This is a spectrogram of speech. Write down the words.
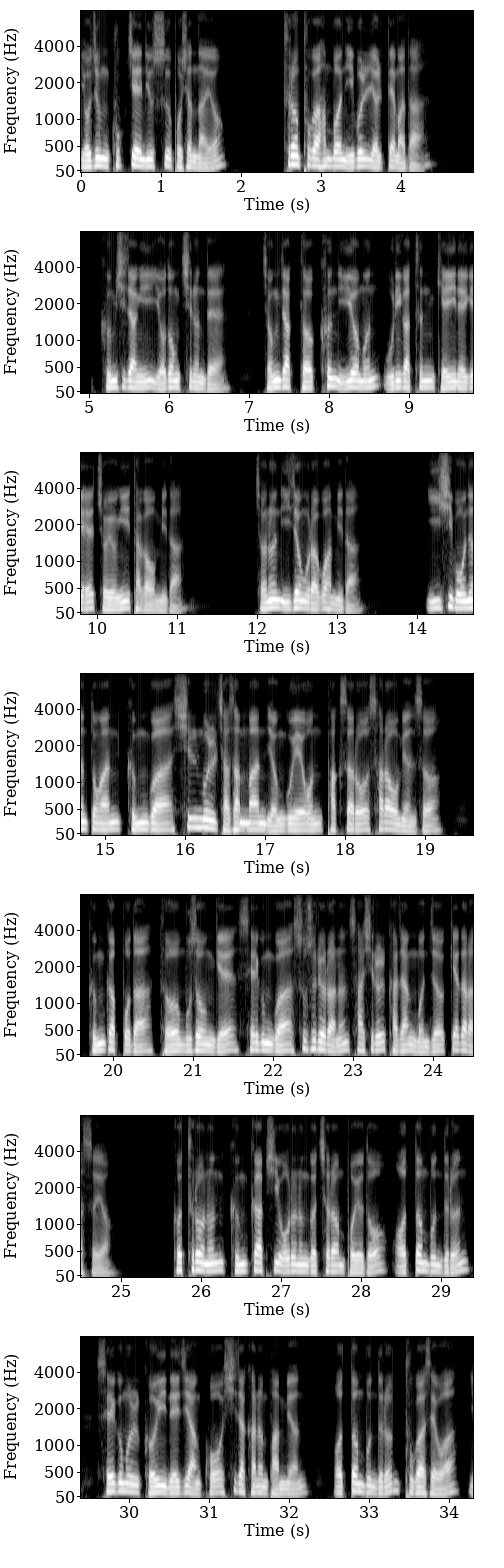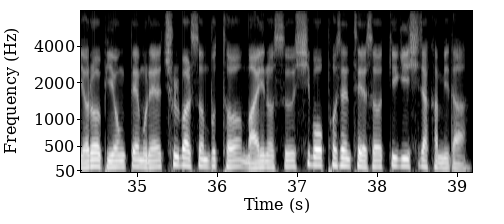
요즘 국제 뉴스 보셨나요? 트럼프가 한번 입을 열 때마다 금시장이 요동치는데 정작 더 큰 위험은 우리 같은 개인에게 조용히 다가옵니다. 저는 이정우라고 합니다. 25년 동안 금과 실물 자산만 연구해 온 박사로 살아오면서 금값보다 더 무서운 게 세금과 수수료라는 사실을 가장 먼저 깨달았어요. 겉으로는 금값이 오르는 것처럼 보여도 어떤 분들은 세금을 거의 내지 않고 시작하는 반면 어떤 분들은 부가세와 여러 비용 때문에 출발선부터 마이너스 15%에서 뛰기 시작합니다.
